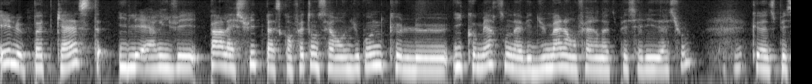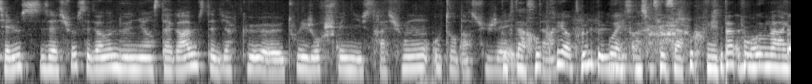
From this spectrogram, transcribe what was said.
Et le podcast, il est arrivé par la suite parce qu'en fait, on s'est rendu compte que le e-commerce, on avait du mal à en faire notre spécialisation. Que notre spécialisation, c'est vraiment devenu Instagram, c'est-à-dire que euh, tous les jours, je fais une illustration autour d'un sujet. Donc t'as repris un truc de Ouais, c'est ça, mais pas pour Gomargu.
